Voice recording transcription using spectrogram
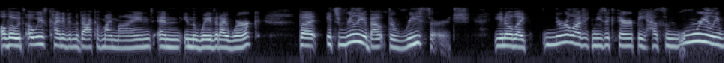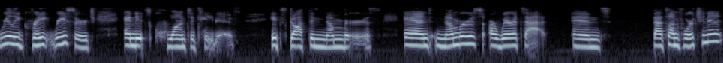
although it's always kind of in the back of my mind and in the way that I work but it's really about the research. You know, like neurologic music therapy has some really, really great research and it's quantitative. It's got the numbers, and numbers are where it's at. And that's unfortunate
